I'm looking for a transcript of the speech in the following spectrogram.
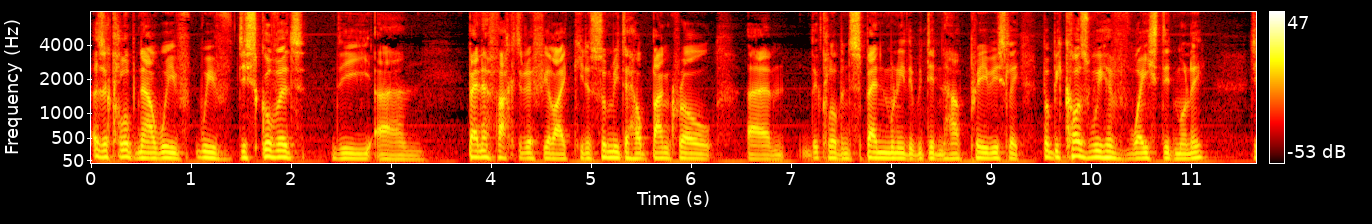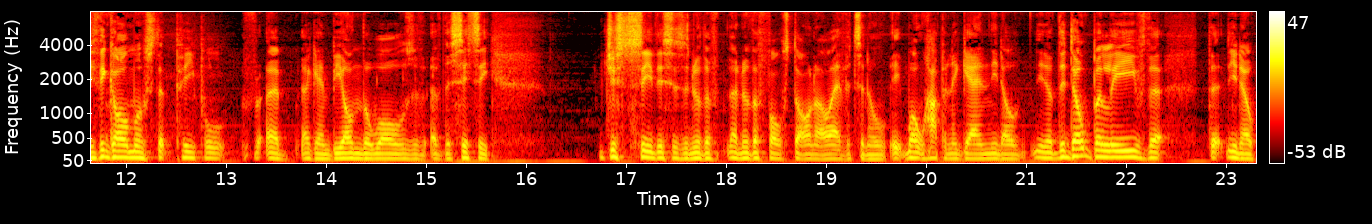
as a club now we've we've discovered the um, benefactor, if you like, you know, somebody to help bankroll um, the club and spend money that we didn't have previously. But because we have wasted money, do you think almost that people, uh, again, beyond the walls of, of the city, just see this as another another false dawn? Oh, Everton, will, it won't happen again. You know, you know, they don't believe that that you know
